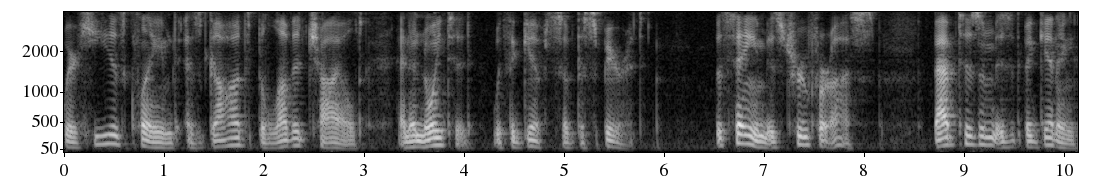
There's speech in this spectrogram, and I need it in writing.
where he is claimed as God's beloved child and anointed with the gifts of the Spirit. The same is true for us. Baptism is the beginning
